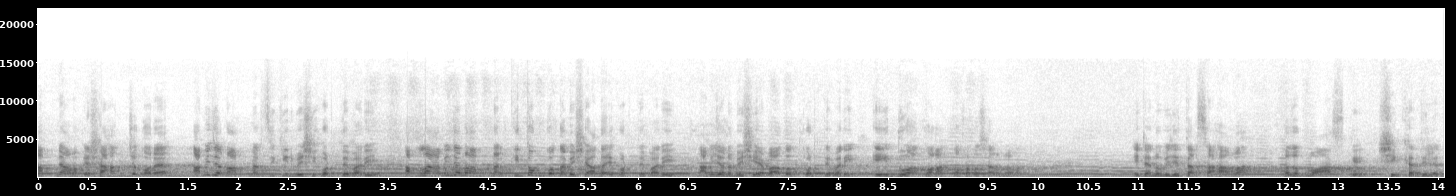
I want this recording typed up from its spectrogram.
আপনি আমাকে সাহায্য করেন, আমি যেন আপনার জিকির বেশি করতে পারি। আল্লাহ, আমি যেন আপনার কৃতজ্ঞতা বেশি আদায় করতে পারি। আমি যেন বেশি আবাদত করতে পারি। এই দোয়া করা কখনো ছাড়বা না। এটা নবীজি তার সাহাবা হজরত মোয়াজকে শিক্ষা দিলেন।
